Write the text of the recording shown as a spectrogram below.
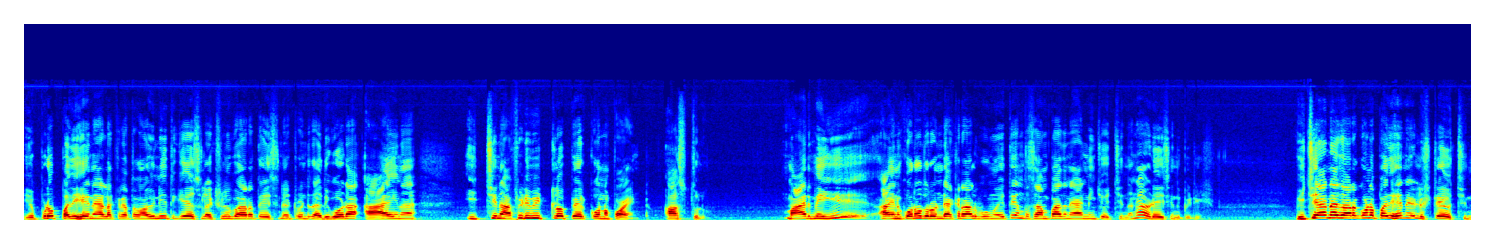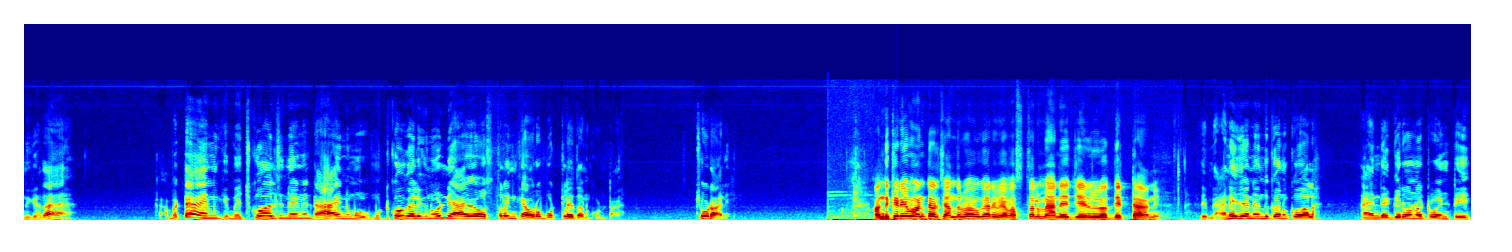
ఎప్పుడో పదిహేనేళ్ళ క్రితం అవినీతి కేసు లక్ష్మీభారత్ వేసినటువంటిది అది కూడా ఆయన ఇచ్చిన అఫిడవిట్లో పేర్కొన్న పాయింట్ ఆస్తులు. మారినవి ఆయన కొనదు రెండు ఎకరాల భూమి అయితే ఇంత సంపాదన యాడ్ నుంచి వచ్చిందని ఆవిడ వేసింది పిటిషన్. విచారణ జరగకుండా పదిహేను ఏళ్ళు స్టే వచ్చింది కదా. కాబట్టి ఆయనకి మెచ్చుకోవాల్సింది ఏంటంటే ఆయన ముట్టుకోగలిగిన ముట్టుకోగలిగినోడు న్యాయ వ్యవస్థలో ఇంకెవరో ముట్టలేదు అనుకుంటా చూడాలి. అందుకనేమో అంటారు చంద్రబాబు గారు వ్యవస్థలు మేనేజ్ చేయడంలో దిట్ట అని. అది మేనేజర్ అని ఎందుకు అనుకోవాలా? ఆయన దగ్గర ఉన్నటువంటి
